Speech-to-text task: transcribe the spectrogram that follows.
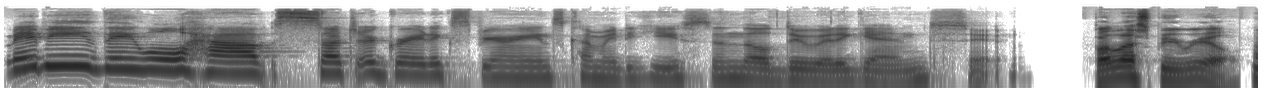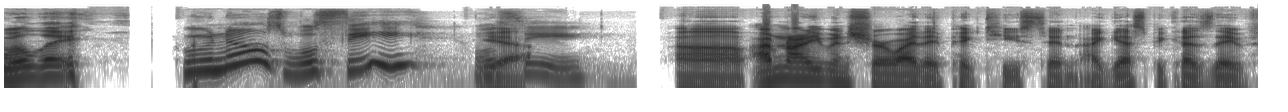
Maybe they will have such a great experience coming to Houston. They'll do it again soon. But let's be real. Will they? Who knows? We'll see. We'll Yeah. see. Uh, I'm not even sure why they picked Houston. I guess because they've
